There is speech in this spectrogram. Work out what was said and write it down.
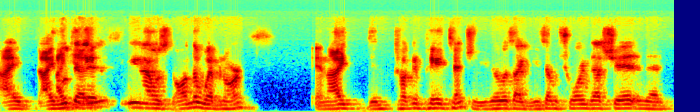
I I looked get at it. AMC and I was on the webinar, and I didn't fucking pay attention. You know, it's like I'm shorting that shit, and then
